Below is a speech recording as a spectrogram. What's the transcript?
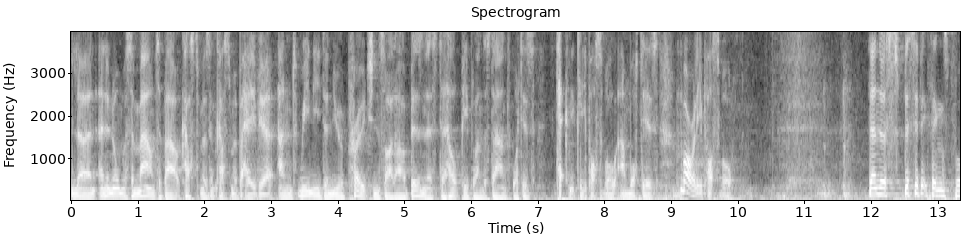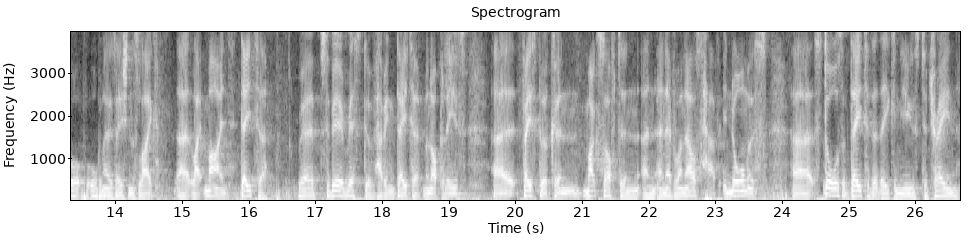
learn an enormous amount about customers and customer behavior and we need a new approach inside our business to help people understand what is technically possible and what is morally possible. Then there's specific things for, for organizations like, uh, like mine, data. We're severe risk of having data monopolies. Uh, Facebook and Microsoft and, and, and everyone else have enormous uh, stores of data that they can use to train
